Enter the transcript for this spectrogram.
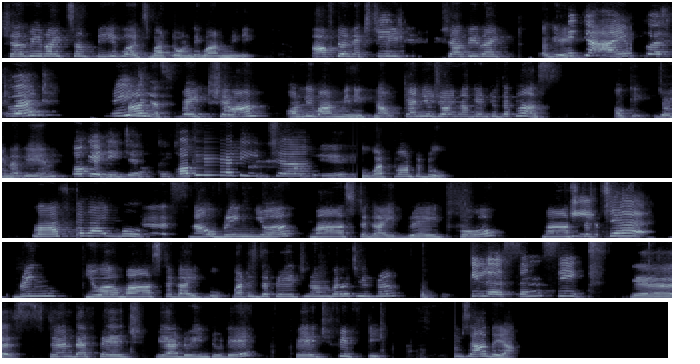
Shall we write some P words but only one minute? After next meeting, shall we write again? I am first word. Ah yes, wait Shevan, only one minute now. Can you join again to the class? Okay, join again. Okay, teacher. Okay, teacher. Okay. What want to do? Master guide book. Yes. Now bring your master guide. Grade 4. Master guide. Teacher. Bring your master guide book. What is the page number, children? Lesson 6. Yes. Turn that page we are doing today. Page 50. Names are there.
